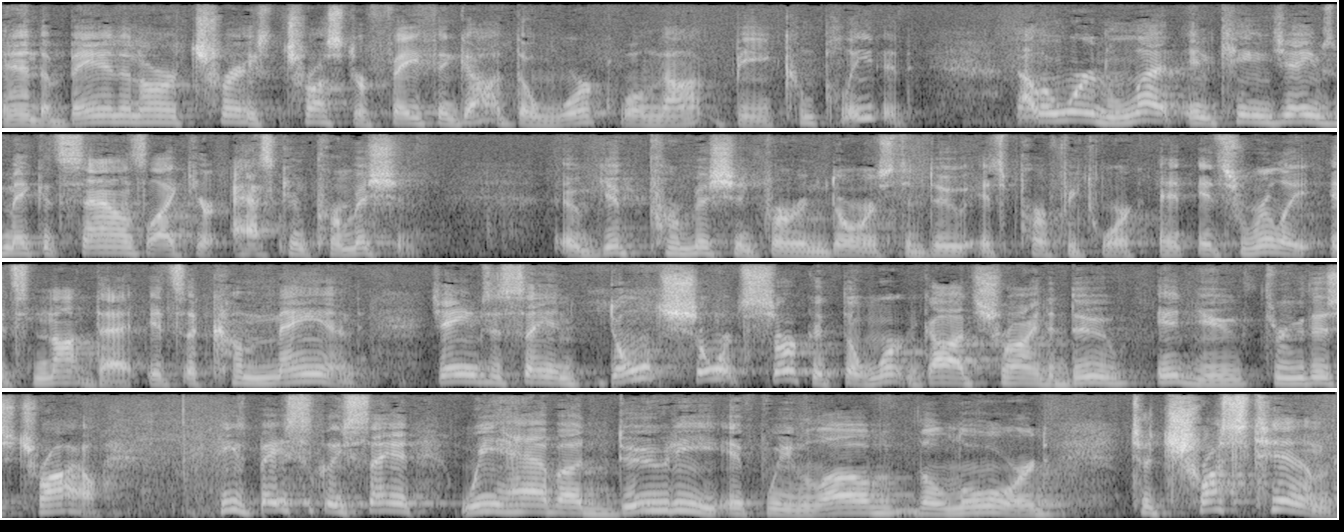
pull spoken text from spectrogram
and abandon our trust or faith in God, the work will not be completed. Now, the word let in King James make it sounds like you're asking permission Uh, give permission for endurance to do its perfect work. And it's really, it's not that. It's a command. James is saying, don't short circuit the work God's trying to do in you through this trial. He's basically saying we have a duty, if we love the Lord, to trust Him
